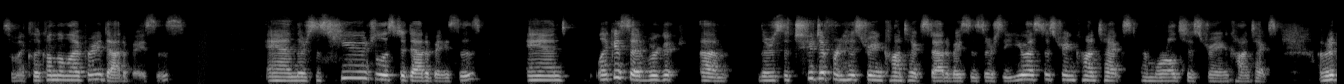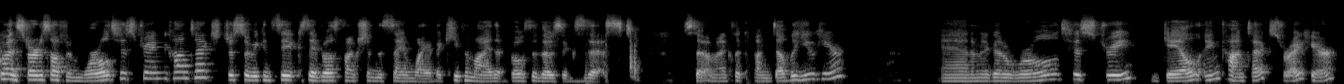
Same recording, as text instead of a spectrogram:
So I'm gonna click on the library databases, and there's this huge list of databases. And like I said, we're um, there's the two different history and context databases. There's the US history and context and world history and context. I'm gonna go ahead and start us off in world history and context just so we can see it because they both function the same way, but keep in mind that both of those exist. So I'm gonna click on W here and I'm going to go to World History, Gale in Context right here.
